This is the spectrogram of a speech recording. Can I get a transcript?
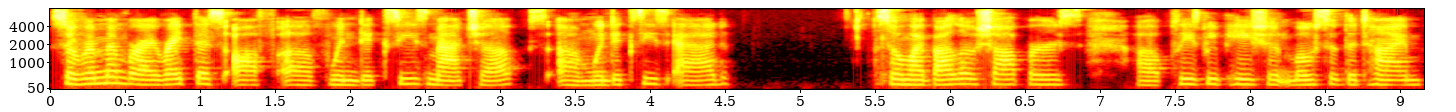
So remember, I write this off of Winn-Dixie's matchups, um, Winn-Dixie's ad. So my Bi-Lo shoppers, uh, please be patient. Most of the time,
